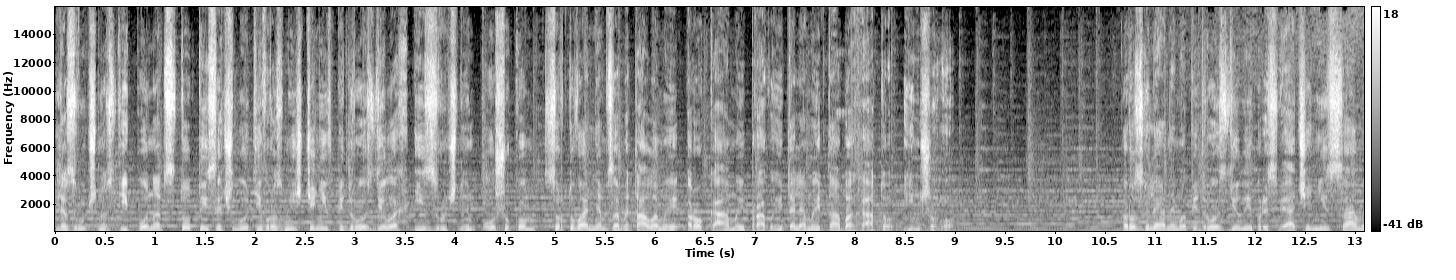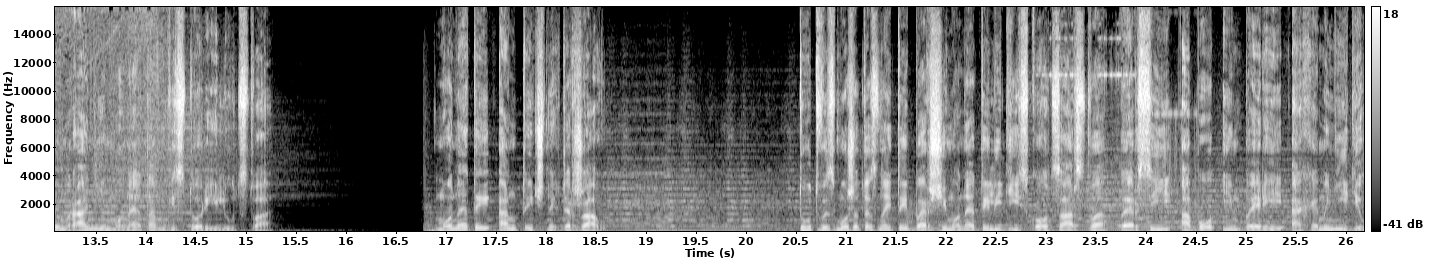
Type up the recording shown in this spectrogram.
Для зручності понад 100 тисяч лотів розміщені в підрозділах із зручним пошуком, сортуванням за металами, роками, правителями та багато іншого. Розглянемо підрозділи, присвячені самим раннім монетам в історії людства. Монети античних держав. Тут ви зможете знайти перші монети Лідійського царства, Персії або імперії Ахеменідів,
